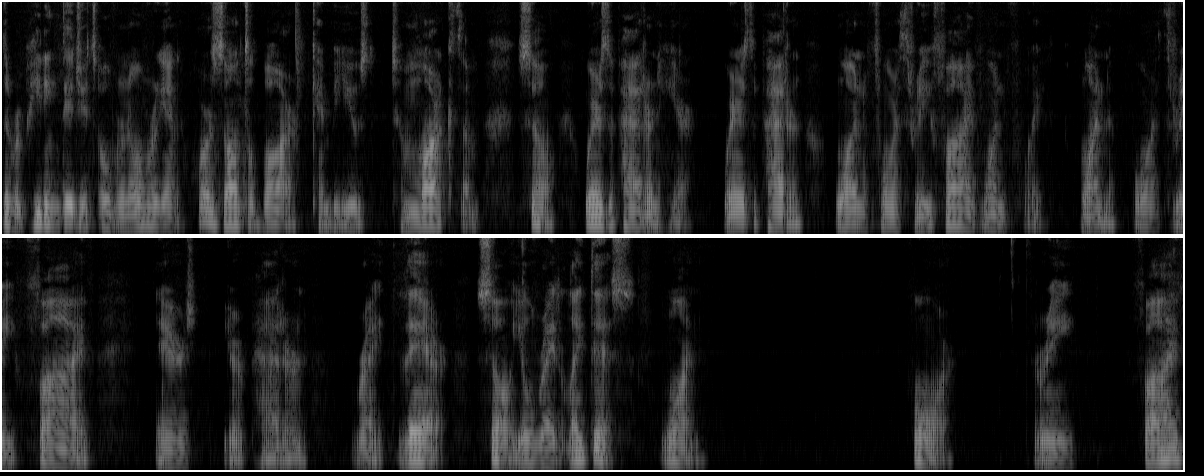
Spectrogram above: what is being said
the repeating digits over and over again, horizontal bar can be used to mark them. So, where's the pattern here? Where's the pattern? 1, 4, 3, 5, 1, 4, 1, 4, 3, 5. There's your pattern right there. So you'll write it like this. 1, 4, 3, 5. And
